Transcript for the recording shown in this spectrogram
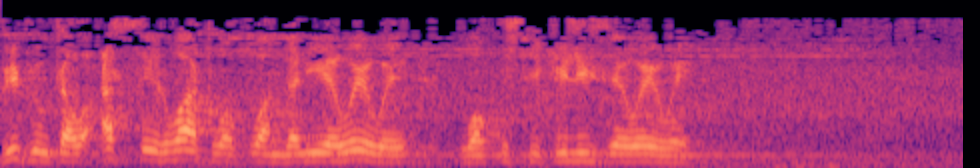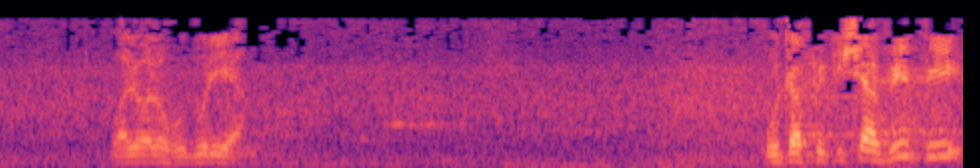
Vipi utawaathiri watu wa kuangalie wewe wa kusikilize wewe? Wale waliohudhuria utafikisha vipi?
